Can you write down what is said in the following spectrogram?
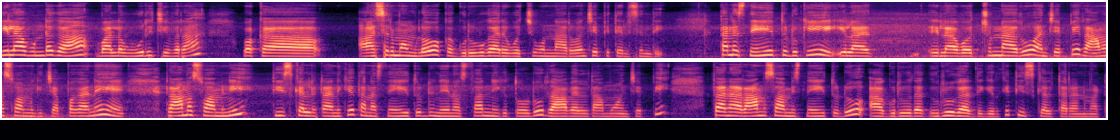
ఇలా ఉండగా వాళ్ళ ఊరి చివర ఒక ఆశ్రమంలో ఒక గురువుగారు వచ్చి ఉన్నారు అని చెప్పి తెలిసింది. తన స్నేహితుడికి ఇలా ఇలా వచ్చున్నారు అని చెప్పి రామస్వామికి చెప్పగానే రామస్వామిని తీసుకెళ్ళటానికి తన స్నేహితుడు నేను వస్తాను నీకు తోడు రా వెళ్దాము అని చెప్పి తన రామస్వామి స్నేహితుడు ఆ గురువు దగ్గర గురువుగారి దగ్గరికి తీసుకెళ్తారనమాట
